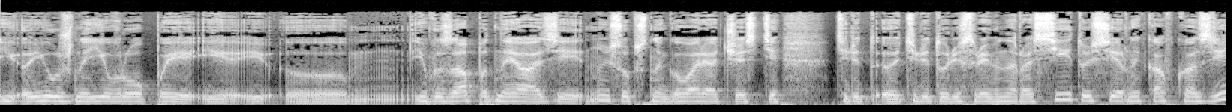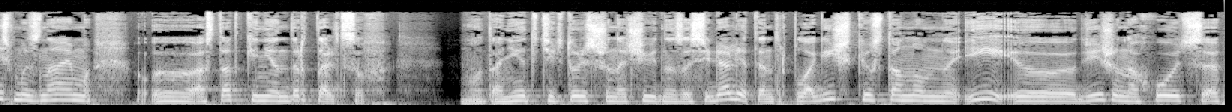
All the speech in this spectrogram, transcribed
Южной Европы и э, Юго-Западной Азии, ну и, собственно говоря, отчасти территории современной России, то есть Северный Кавказ. Здесь мы знаем э, остатки неандертальцев. Вот, они эту территорию совершенно очевидно заселяли, это антропологически установлено, и э, здесь же находятся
